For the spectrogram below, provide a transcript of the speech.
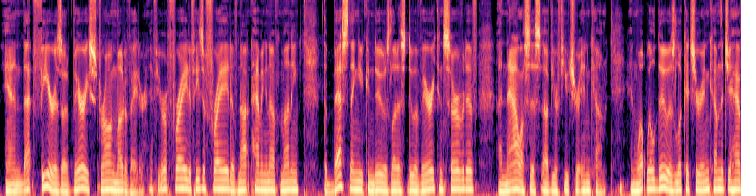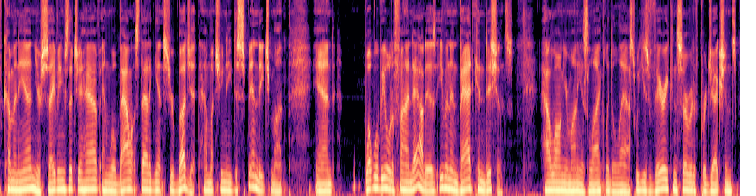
And that fear is a very strong motivator. If you're afraid, if he's afraid of not having enough money, the best thing you can do is let us do a very conservative analysis of your future income. And what we'll do is look at your income that you have coming in, your savings that you have, and we'll balance that against your budget, how much you need to spend each month. And what we'll be able to find out is even in bad conditions, how long your money is likely to last. We use very conservative projections,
